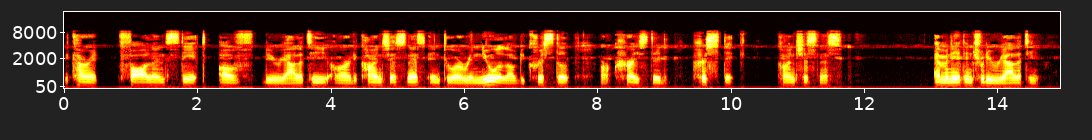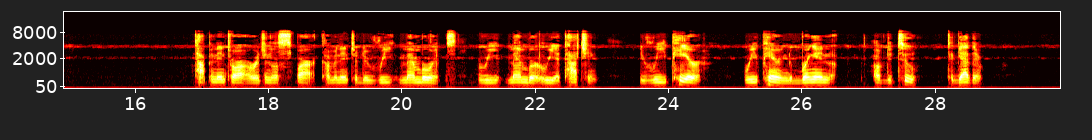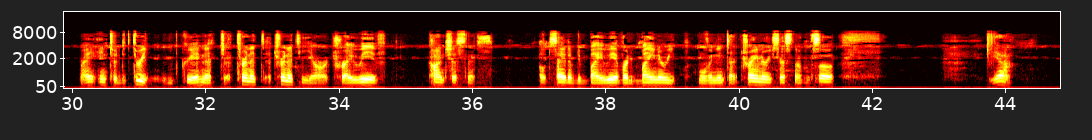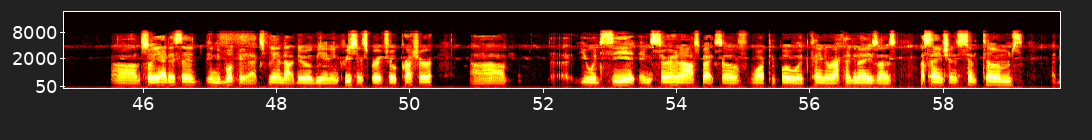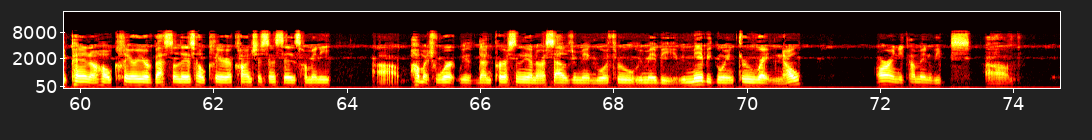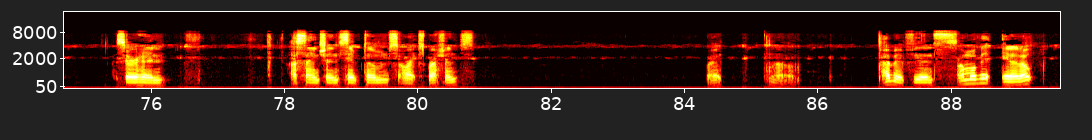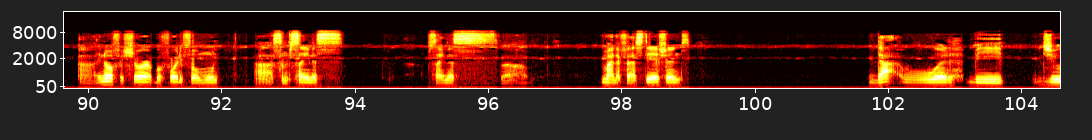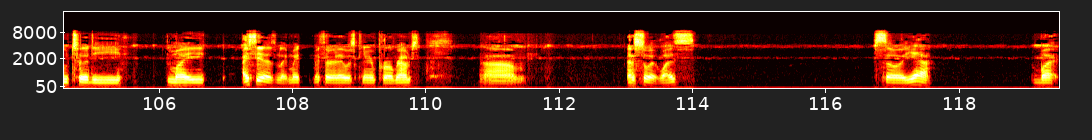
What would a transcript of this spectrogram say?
the current fallen state of the reality or the consciousness into a renewal of the crystal or Christed, Christic consciousness emanating through the reality, tapping into our original spark, coming into the remembrance, remember, reattaching, the repair, repairing, the bringing of the two together, right, into the three, creating a, trinity, a trinity or a tri-wave consciousness outside of the bi-wave or the binary, moving into a trinary system. So, yeah. Um, so yeah, they said in the book it explained that there will be an increase in spiritual pressure. Uh, you would see it in certain aspects of what people would kind of recognize as ascension symptoms, depending on how clear your vessel is, how clear your consciousness is, how many, uh, how much work we've done personally on ourselves. We may go through, we may be, we may be going through right now, or in the coming weeks. Um, certain ascension symptoms or expressions. Right? Um, I've been feeling some of it in and out. Uh, I know for sure before the full moon, uh, some sinus, sinus uh, manifestations. That would be due to the my I see it as like my, my third eye was clearing programs. Um, and so it was. So yeah. But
